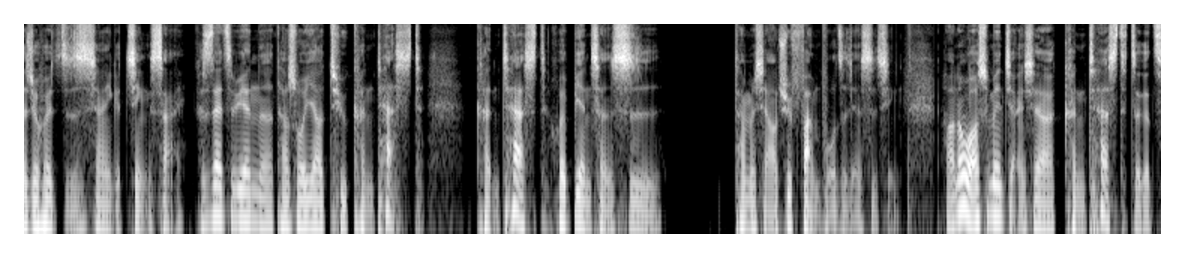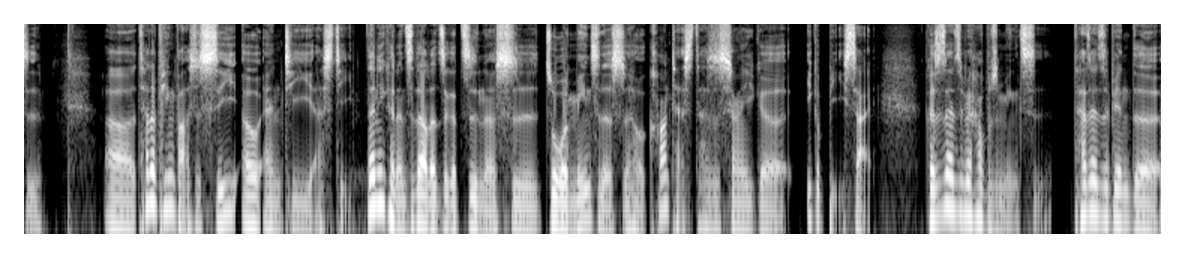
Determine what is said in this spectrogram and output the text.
那就会只是像一个竞赛，可是在这边呢，他说要 to contest，contest 会变成是他们想要去反驳这件事情。好，那我要顺便讲一下 contest 这个字，呃，它的拼法是 c o n t e s t。那你可能知道的这个字呢，是作为名词的时候，contest 它是像一个一个比赛，可是在这边它不是名词，它在这边的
